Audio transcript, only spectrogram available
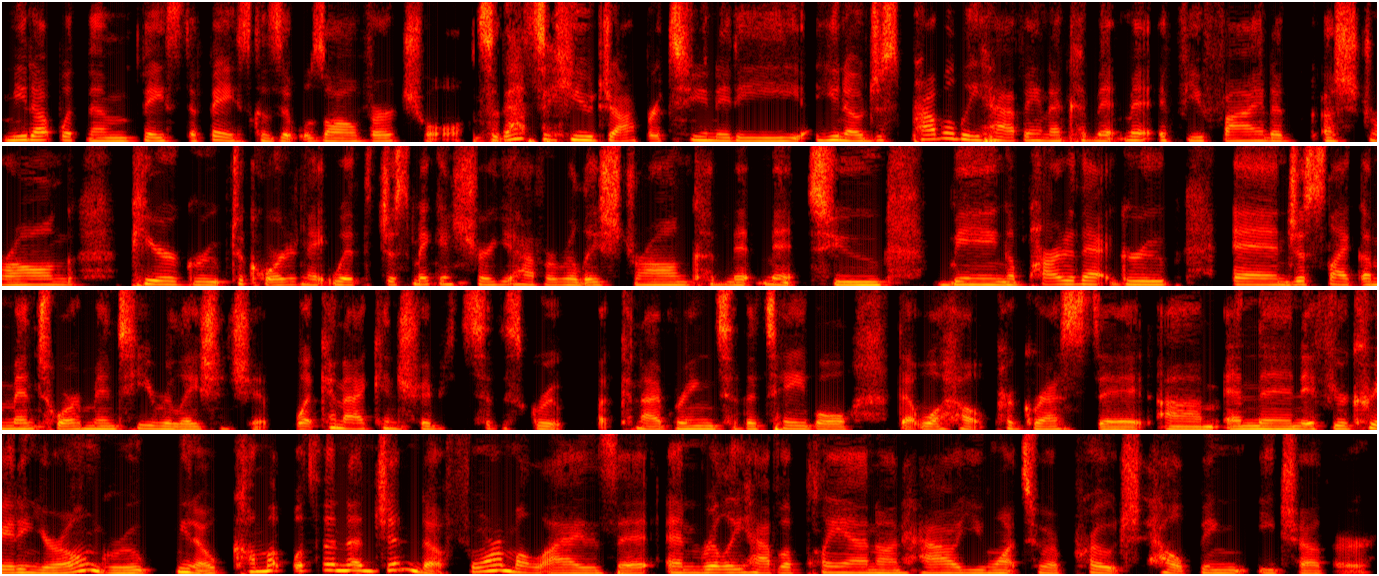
meet up with them face to face because it was all virtual. So that's a huge opportunity, you know, just probably having a commitment if you find a, a strong peer group to coordinate with, just making sure you have a really strong commitment to being a part of that group and just like a mentor mentee relationship. What can I contribute to this group? What can I bring to the table that will help progress it. Um, and then if you're creating your own group, you know, come up with an agenda, formalize it, and really have a plan on how you want to approach helping each other.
